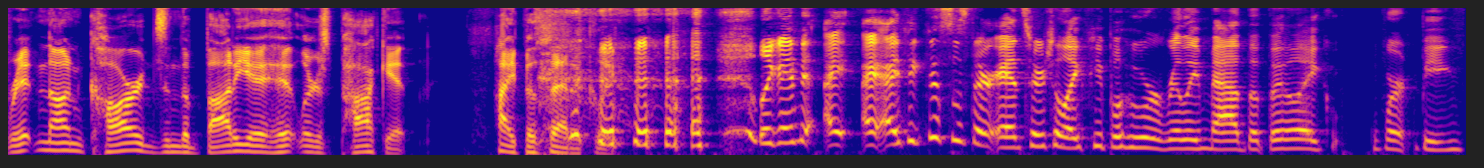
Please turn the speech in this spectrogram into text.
written on cards in the body of Hitler's pocket. Hypothetically. like I, th- I I think this was their answer to like people who were really mad that they like weren't being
